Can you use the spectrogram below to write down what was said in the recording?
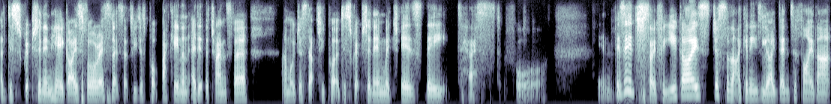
a, description in here, guys, for us. Let's actually just put back in and edit the transfer. And we'll just actually put a description in, which is the test for Envisage. So for you guys, just so that I can easily identify that.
